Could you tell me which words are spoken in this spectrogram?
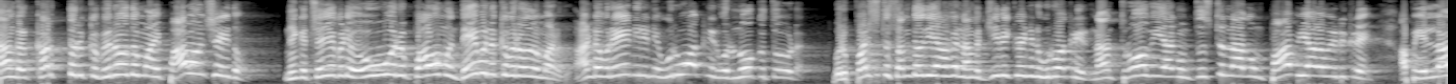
நாங்கள் கர்த்தருக்கு விரோதமாய் பாவம் செய்தோம். நீங்க செய்யக்கூடிய ஒவ்வொரு பாவமும் தேவனுக்கு விரோதமானது. ஆண்டவரே நீர் என்னை உருவாக்கினீர் ஒரு நோக்கத்தோட. ஒரு பரிசுத்த சந்ததியாக நாங்கள் ஜீவிக்க வேண்டிய உருவாக்கினீர். நான் துரோகியாகவும் துஷ்டனாகவும் பாவியாகவும் இருக்கிறேன். அப்ப எல்லா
